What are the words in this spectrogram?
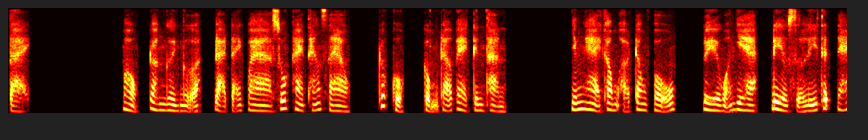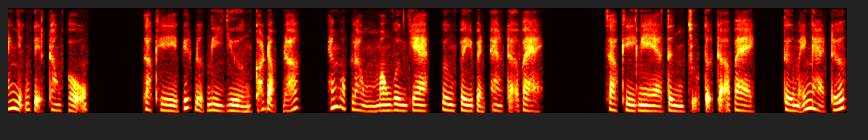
tệ. Một đoàn người ngựa đã trải qua suốt hai tháng sau, rốt cuộc cũng trở về kinh thành. Những ngày không ở trong phủ, liều quản gia đều xử lý thích đáng những việc trong phủ. Sau khi biết được nghi dường có động đất, hắn một lòng mong vương gia vương phi bình an trở về. sau khi nghe tình chủ tử trở về, từ mấy ngày trước,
